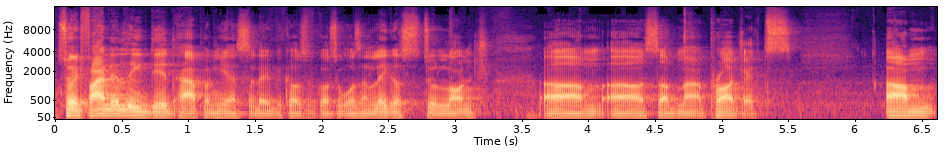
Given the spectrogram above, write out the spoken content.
So it finally did happen yesterday because, of course, it was in Lagos to launch um, uh, some uh, projects. Um,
